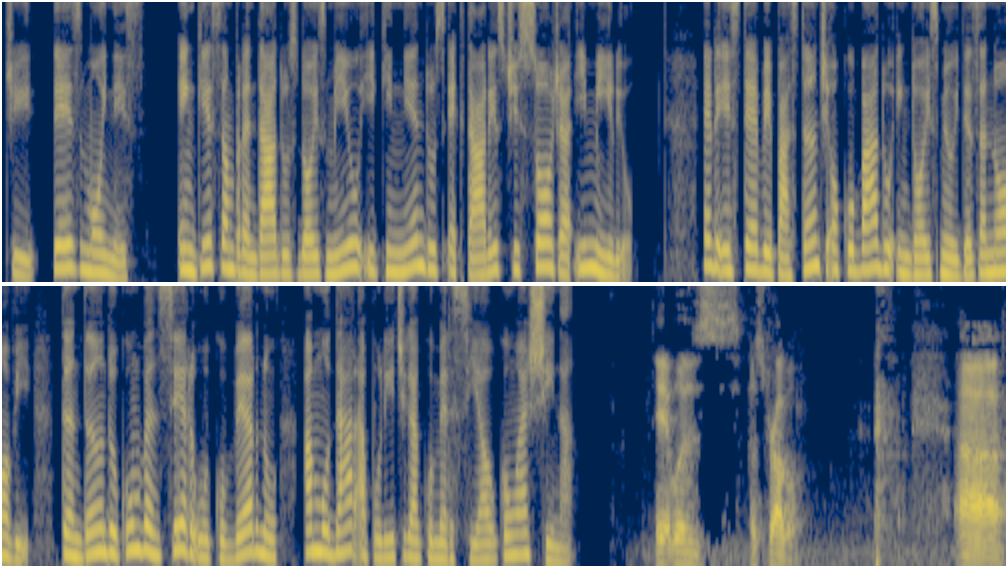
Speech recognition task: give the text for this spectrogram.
de Des Moines, em que são plantados 2.500 hectares de soja e milho. Ele esteve bastante ocupado em 2019, tentando convencer o governo a mudar a política comercial com a China. It was a struggle. uh,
